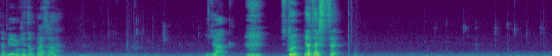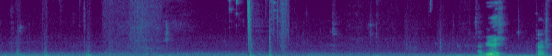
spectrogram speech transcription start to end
Zabił mnie toperza. Jak? Stój, ja też chcę. Zabiłeś? Tak.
